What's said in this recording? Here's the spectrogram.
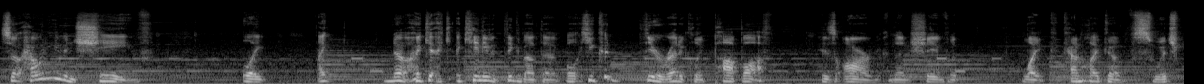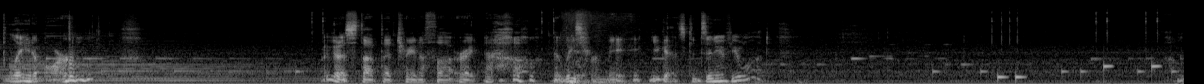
So how would you even shave? Like, I no, I, I can't even think about that. Well, he could theoretically pop off his arm and then shave with like kind of like a switchblade arm. I'm gonna stop that train of thought right now. At least for me. You guys continue if you want. Oh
